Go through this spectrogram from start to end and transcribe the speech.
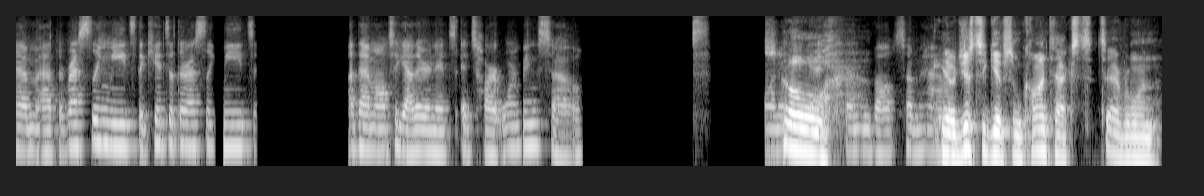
them at the wrestling meets, the kids at the wrestling meets, them all together, and it's it's heartwarming. So, So, involved somehow. You know, just to give some context to everyone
